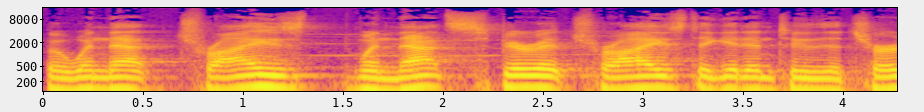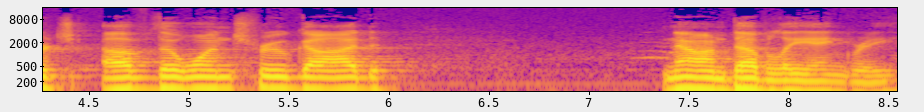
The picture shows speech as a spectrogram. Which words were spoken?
But when that tries, when that spirit tries to get into the church of the one true God, now I'm doubly angry.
